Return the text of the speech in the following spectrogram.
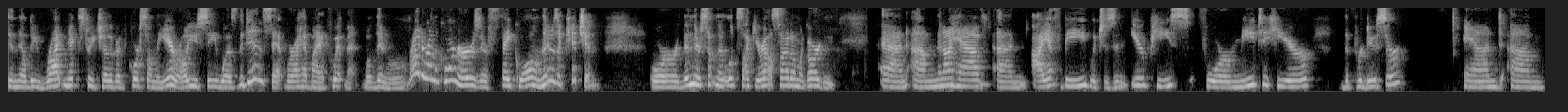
and they'll be right next to each other. But of course, on the air, all you see was the den set where I had my equipment. Well, then right around the corner is their fake wall, and there's a kitchen, or then there's something that looks like you're outside on the garden and um, then I have an IFB, which is an earpiece for me to hear the producer. And um,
